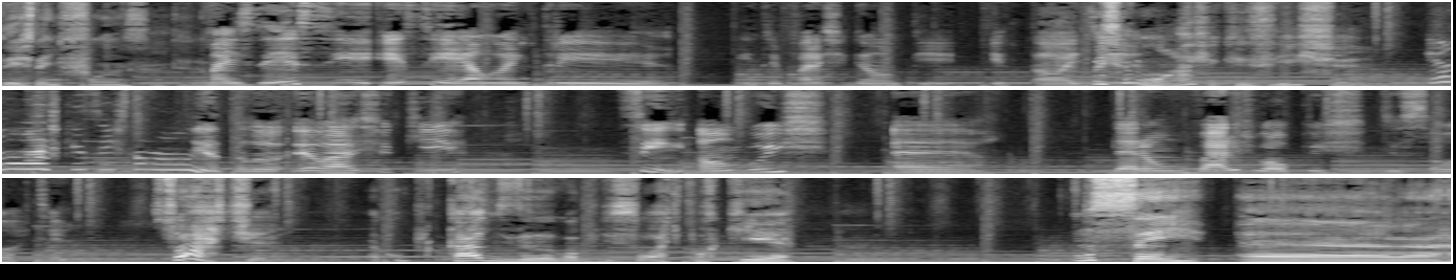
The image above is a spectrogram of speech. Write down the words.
desde a infância. Entendeu? Mas esse esse elo entre entre Forrest Gump e Todd. Mas você não acha que existe? Eu não acho que exista não, Ítalo. Eu acho que sim, ambos é, deram vários golpes de sorte. Sorte? É complicado dizer golpe de sorte, porque não sei. É...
